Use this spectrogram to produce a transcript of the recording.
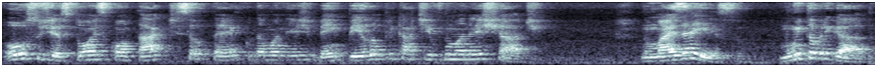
ou sugestões, contacte seu técnico da Manejo Bem pelo aplicativo do Manejo Chat. No mais é isso. Muito obrigado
